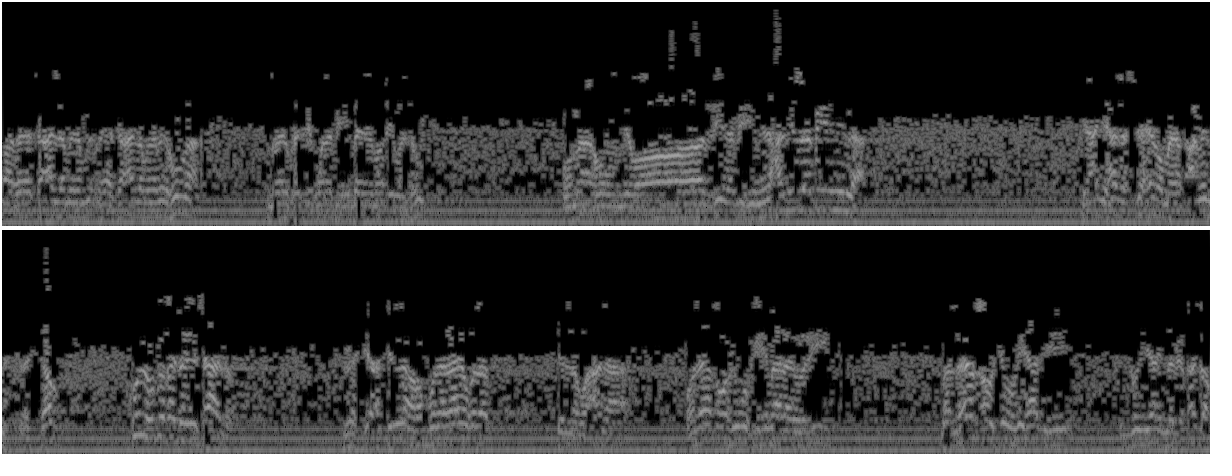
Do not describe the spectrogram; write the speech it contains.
قال فيتعلمون منهما. ما يفرقون به بين المرء والزوج وما هم بضارين به من أحد إلا بإذن الله. يعني هذا السحر وما يقع منه من الشر كله بقدر سابق بمشيئة الله ربنا لا يغلب جل وعلا ولا يقع في ملكه ما لا يريد. بل لا يقع شيء في هذه الدنيا إلا بقدر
